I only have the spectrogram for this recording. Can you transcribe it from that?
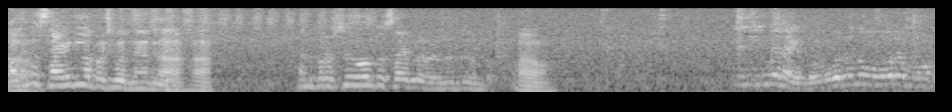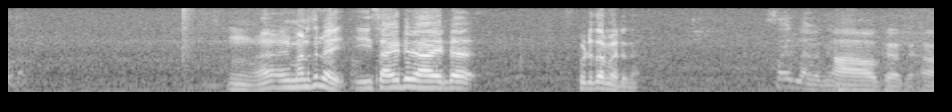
അതിന്റെ സൈഡിലെ പ്രഷർ വരുന്നത് കണ്ടില്ലേ? അതിന്റെ പ്രഷർ പോലത്തെ സൈഡിലെ വരുന്നത് കണ്ടോ? ആ. ഇത് ഇങ്ങനെ ആയിട്ട് ഓരോന്നും ഓരോ മോഡലാണ് ഉം, മനസ്സിലായി. ഈ സൈഡിലാ അതിന്റെ പിടുത്തം വരുന്നത്. ആ ഓക്കെ ഓക്കെ. ആ.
